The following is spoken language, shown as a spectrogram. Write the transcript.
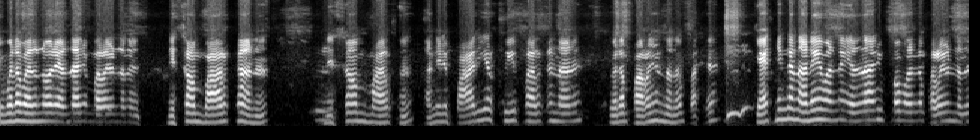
ഇവിടെ വരുന്നവരെല്ലാരും പറയുന്നത് നിസാം പാർക്കാണ് നിസാം പാർക്ക് അതിന് പാരിയർ ഫ്രീ പാർക്ക് എന്നാണ് ഇവിടെ പറയുന്നത്. പക്ഷെ ചേച്ചിന്റെ നടയെ വന്ന് എല്ലാരും ഇപ്പൊ വന്ന് പറയുന്നത്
